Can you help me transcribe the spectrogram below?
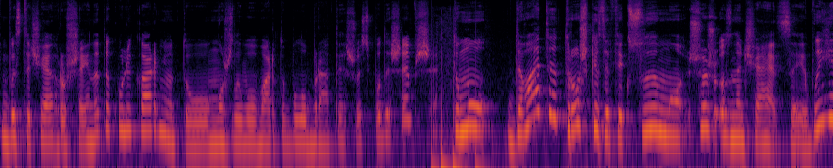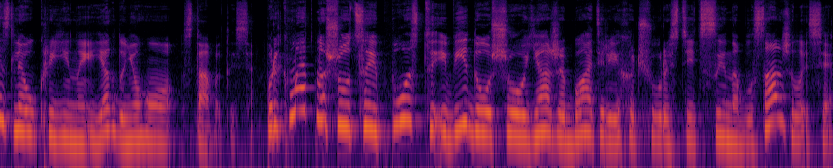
вистачає грошей на таку лікарню, то можливо варто було брати щось подешевше. Тому давайте трошки зафіксуємо, що ж означає цей виїзд для України і як до нього ставитися. Прикметно, що цей пост і відео, що я же батір, я хочу ростіть сина в Лос-Анджелесі,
